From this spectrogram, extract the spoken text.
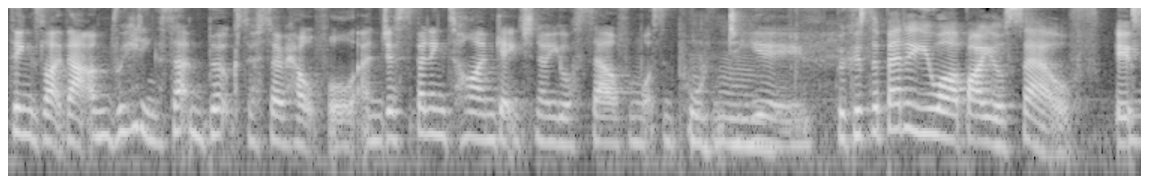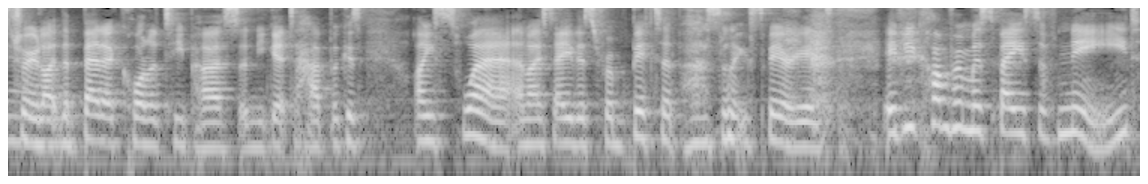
things like that. And reading certain books are so helpful and just spending time getting to know yourself and what's important mm-hmm. to you. Because the better you are by yourself, it's yeah. true, like the better quality person you get to have. Because I swear, and I say this from bitter personal experience, if you come from a space of need,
